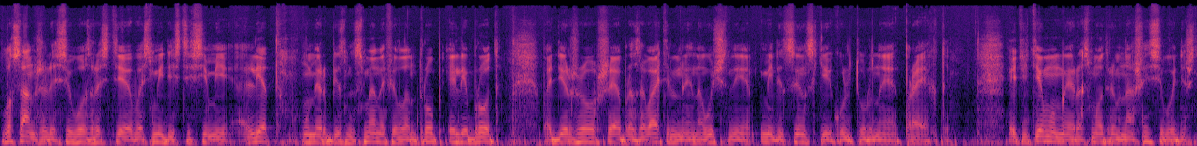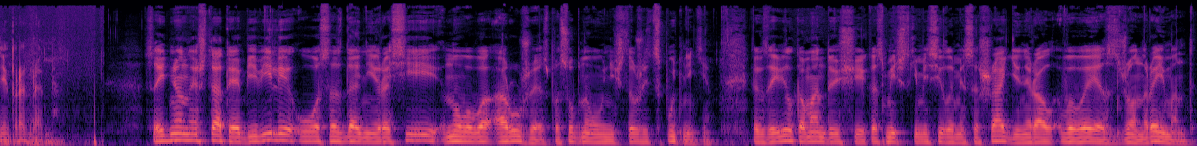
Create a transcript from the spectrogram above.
В Лос-Анджелесе в возрасте 87 лет умер бизнесмен и филантроп Эли Брод, поддерживавший образовательные, научные, медицинские и культурные проекты. Эти темы мы рассмотрим в нашей сегодняшней программе. Соединенные Штаты объявили о создании России нового оружия, способного уничтожить спутники. Как заявил командующий космическими силами США генерал ВВС Джон Реймонд,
